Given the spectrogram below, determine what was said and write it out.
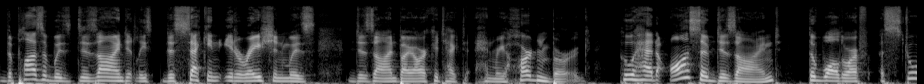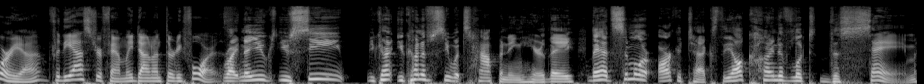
The plaza was designed, at least the second iteration was designed by architect Henry Hardenbergh, who had also designed the Waldorf Astoria for the Astor family down on 34th. Right now, you you see. You kind, you kind of see what's happening here. They they had similar architects. They all kind of looked the same.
